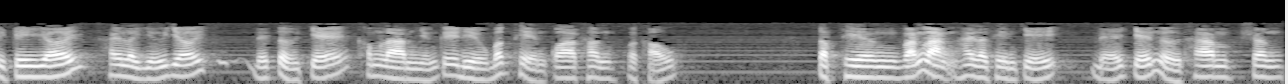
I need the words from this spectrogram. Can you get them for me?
Sự trì giới hay là giữ giới để tự chế, không làm những cái điều bất thiện qua thân và khẩu. Tập thiền vắng lặng hay là thiền chỉ để chế ngự tham sân.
